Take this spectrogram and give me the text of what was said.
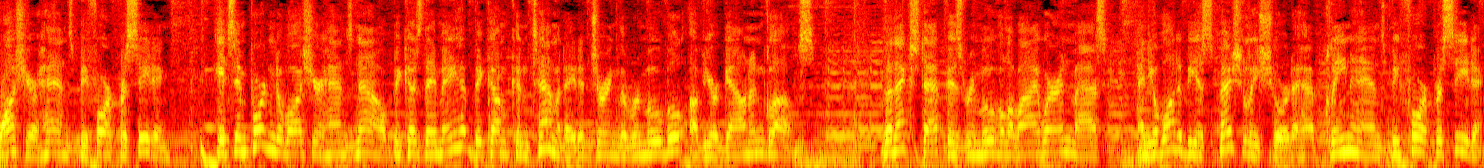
Wash your hands before proceeding. It's important to wash your hands now because they may have become contaminated during the removal of your gown and gloves. The next step is removal of eyewear and mask, and you'll want to be especially sure to have clean hands before proceeding.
